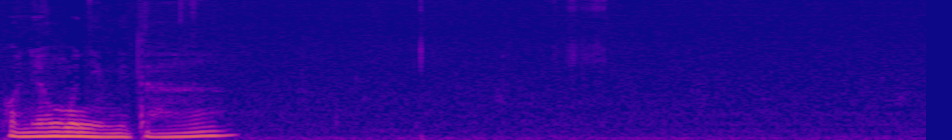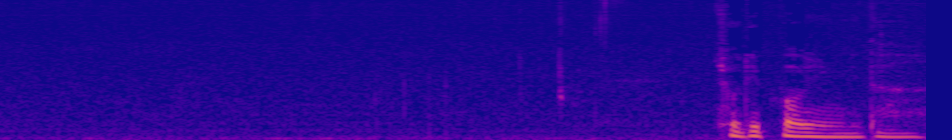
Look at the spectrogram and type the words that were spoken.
번역문입니다. 조리법입니다.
